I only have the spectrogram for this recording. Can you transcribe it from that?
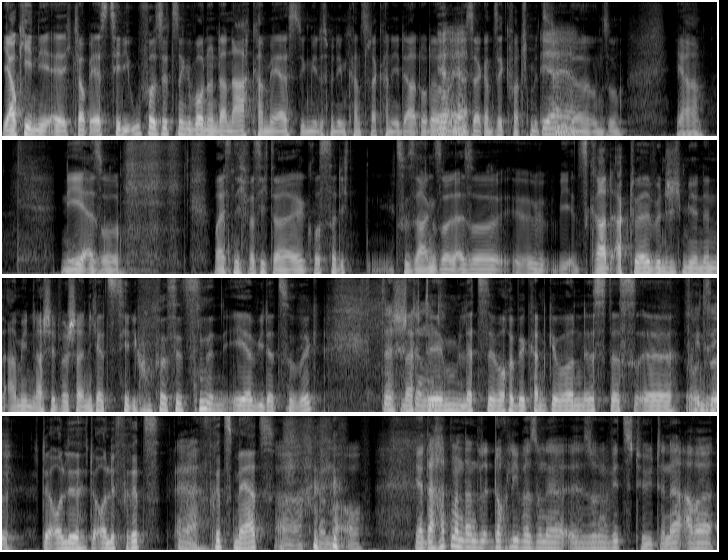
Ja, okay, nee, äh, ich glaube, er ist CDU-Vorsitzender geworden und danach kam er erst irgendwie das mit dem Kanzlerkandidat, oder? Ja, und ja. dieser ganze Quatsch mit Ja, ja. und so. Ja. Nee, also weiß nicht, was ich da großartig zu sagen soll. Also äh, jetzt gerade aktuell wünsche ich mir einen Armin Laschet wahrscheinlich als CDU-Vorsitzenden eher wieder zurück. Das stimmt. Nachdem letzte Woche bekannt geworden ist, dass äh, unser, der, Olle, der Olle Fritz. Fritz Merz, Ach, hör mal auf. Ja, da hat man dann doch lieber so eine, äh, so eine Witztüte, ne? Aber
